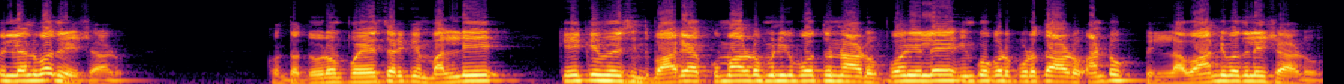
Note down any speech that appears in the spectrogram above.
పిల్లను వదిలేశాడు. కొంత దూరం పోయేసరికి మళ్ళీ కేకి వేసింది. భార్య కుమారుడు మునిగిపోతున్నాడు. పోనీలే ఇంకొకడు పుడతాడు అంటూ పిల్లవాన్ని వదిలేశాడు.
